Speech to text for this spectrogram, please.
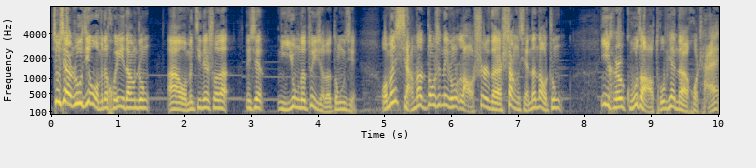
就像如今我们的回忆当中啊，我们今天说的那些你用的最久的东西，我们想到的都是那种老式的上弦的闹钟，一盒古早图片的火柴，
